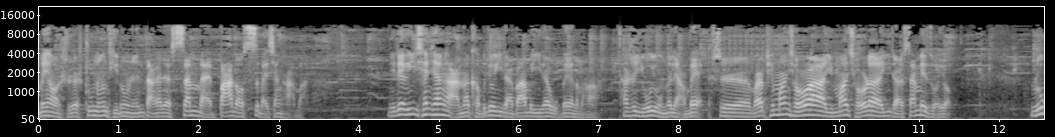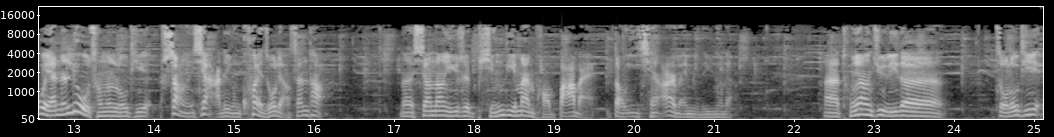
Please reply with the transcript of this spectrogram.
每小时中等体重人大概在三百八到四百千卡吧。你这个一千千卡呢，可不就一点八倍、一点五倍了吗？哈，它是游泳的两倍，是玩乒乓球啊、羽毛球的一点三倍左右。如果沿着六层的楼梯上下这种快走两三趟，那相当于是平地慢跑八百到一千二百米的运动量。啊，同样距离的走楼梯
